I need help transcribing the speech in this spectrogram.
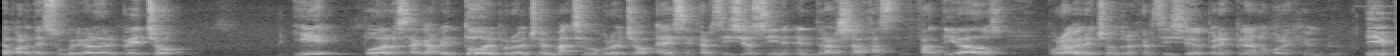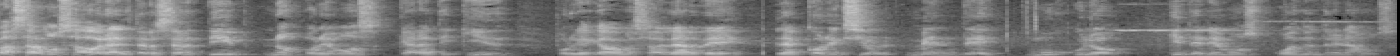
la parte superior del pecho y poder sacarle todo el provecho, el máximo provecho a ese ejercicio sin entrar ya fatigados por haber hecho otro ejercicio de press plano, por ejemplo. Y pasamos ahora al tercer tip, nos ponemos Karate Kid, porque acá vamos a hablar de la conexión mente-músculo que tenemos cuando entrenamos.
